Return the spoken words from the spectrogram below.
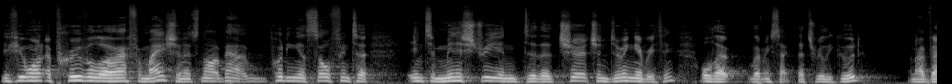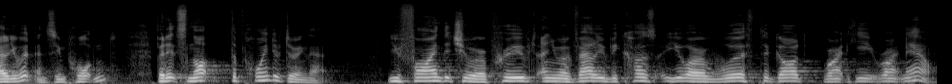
If you want approval or affirmation, it's not about putting yourself into, into ministry and to the church and doing everything. Although, let me say, that's really good and I value it and it's important. But it's not the point of doing that. You find that you are approved and you are valued because you are worth to God right here, right now.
